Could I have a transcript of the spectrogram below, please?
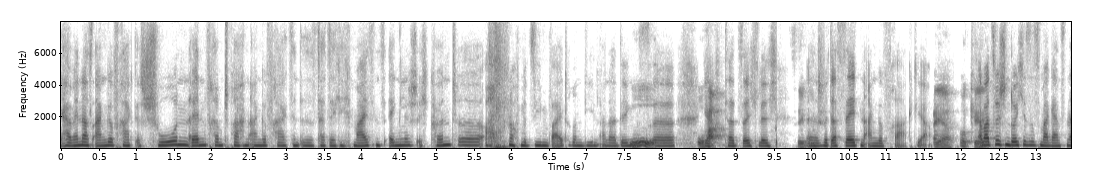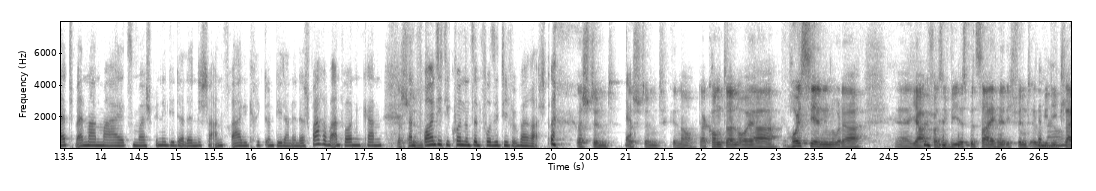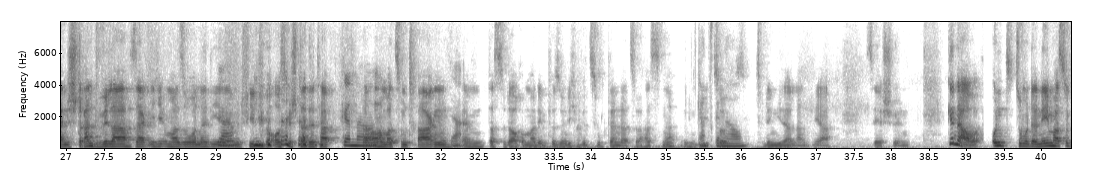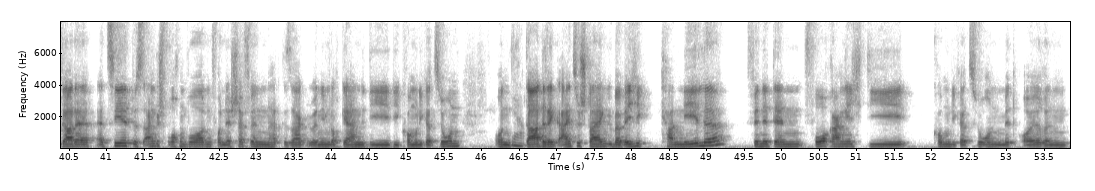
Ja, wenn das angefragt ist, schon. Wenn Fremdsprachen angefragt sind, ist es tatsächlich meistens Englisch. Ich könnte auch noch mit sieben weiteren dienen, allerdings oh. äh, ja, tatsächlich äh, wird das selten angefragt, ja. Ah, ja okay. Aber zwischendurch ist es mal ganz nett, wenn man mal zum Beispiel eine niederländische Anfrage kriegt und die dann in der Sprache beantworten kann. Dann freuen sich die Kunden und sind positiv überrascht. Das stimmt, ja. das stimmt, genau. Da kommt dann euer Häuschen oder äh, ja, ich weiß nicht, wie ihr es bezeichnet. Ich finde irgendwie genau. die kleine Strandvilla, sage ich immer so, ne, die ja. ihr mit viel Liebe ausgestattet habt, genau. dann auch nochmal zum Tragen, ja. ähm, dass du da auch immer den persönlichen Bezug dann dazu hast, ne? Irgendwie Ganz genau. Zu, zu den Niederlanden, ja. Sehr schön. Genau. Und zum Unternehmen hast du gerade erzählt, bist angesprochen worden von der Chefin, hat gesagt, übernehm doch gerne die, die Kommunikation. Und ja. da direkt einzusteigen, über welche Kanäle findet denn vorrangig die Kommunikation mit euren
